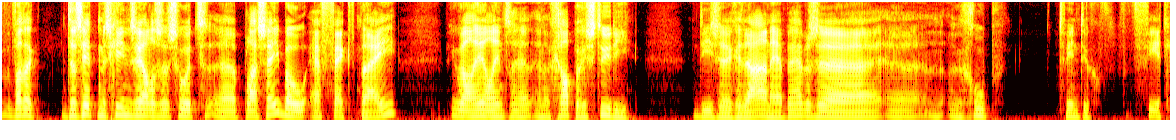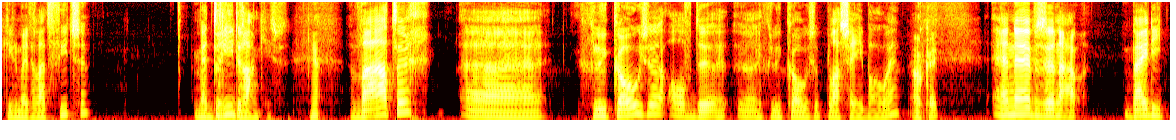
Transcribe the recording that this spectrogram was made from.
wat ik, er zit misschien zelfs een soort placebo-effect bij. Vind ik wel heel inter- een grappige studie die ze gedaan hebben. Hebben ze een, een groep 20, 40 kilometer laten fietsen. Met drie drankjes. Ja. Water, eh, glucose of de eh, glucose placebo. Hè? Oké. En hebben ze, nou, bij die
